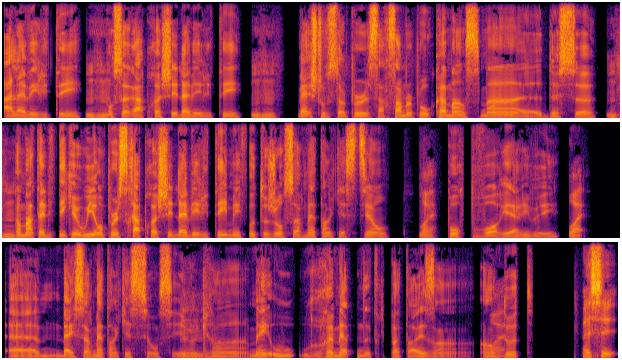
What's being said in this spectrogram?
à la vérité, Mhm. pour se rapprocher de la vérité. Mhm. Ben, je trouve que c'est un peu, ça ressemble un peu au commencement euh, de ça. Mhm. Comme mentalité que oui, on peut se rapprocher de la vérité, mais il faut toujours se remettre en question Ouais. pour pouvoir y arriver. Ouais. Ben, se remettre en question, c'est un Mhm. grand. Mais ou, ou remettre notre hypothèse en, doute. Ben, c'est,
